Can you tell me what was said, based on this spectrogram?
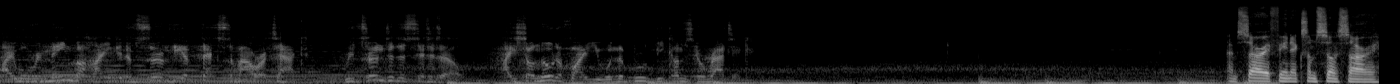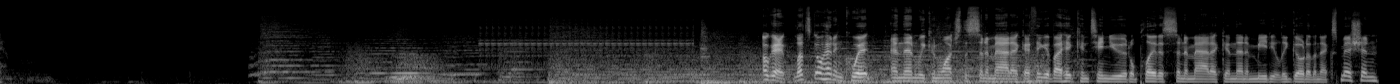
I will remain behind and observe the effects of our attack. Return to the Citadel. I shall notify you when the brood becomes erratic. I'm sorry, Fenix. I'm so sorry. Okay, let's go ahead and quit, and then we can watch the cinematic. I think if I hit continue, it'll play the cinematic and then immediately go to the next mission,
